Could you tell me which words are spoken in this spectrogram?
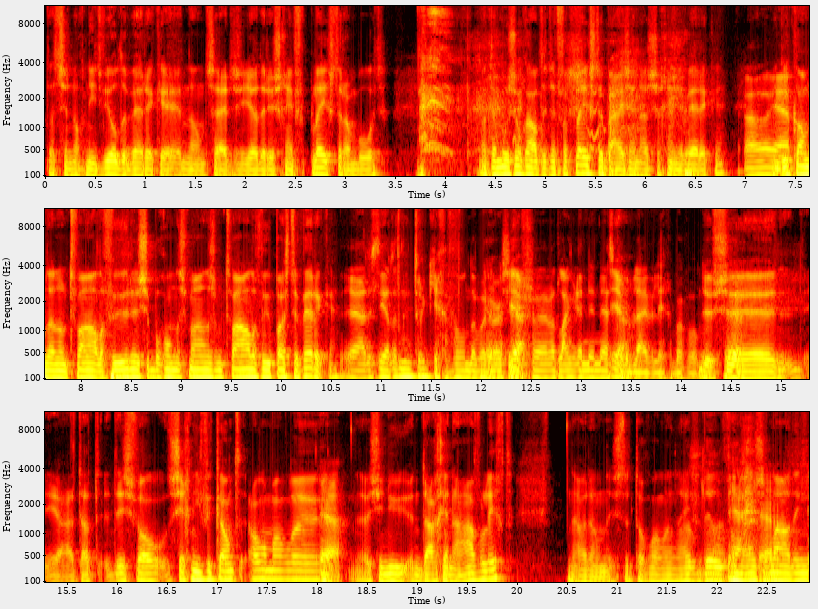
dat ze nog niet wilden werken. En dan zeiden ze, ja, er is geen verpleegster aan boord. Want er moest ook altijd een verpleegster bij zijn als ze gingen werken. Oh ja. Die kwam dan om 12 uur en ze begonnen 's maandags om 12 uur pas te werken. Ja, dus die had een trucje gevonden waardoor ze Ja. even wat langer in de nest kunnen blijven liggen bijvoorbeeld. Dus ja. eh, ja, dat het is wel significant allemaal. eh. Als je nu een dag in de haven ligt, nou dan is er toch wel een heel deel van Ja. lading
